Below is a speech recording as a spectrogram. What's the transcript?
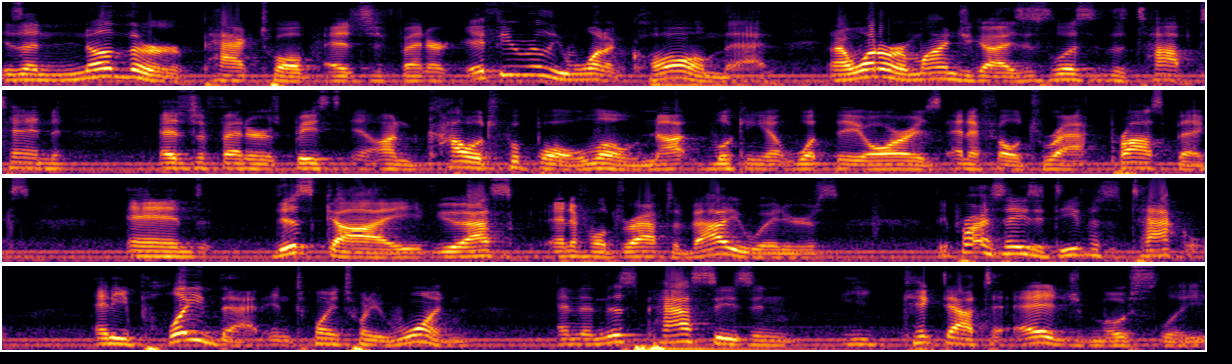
is another Pac 12 edge defender, if you really want to call him that. And I want to remind you guys this list is the top 10 edge defenders based on college football alone, not looking at what they are as NFL draft prospects. And this guy, if you ask NFL draft evaluators, they probably say he's a defensive tackle. And he played that in 2021. And then this past season, he kicked out to edge mostly.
